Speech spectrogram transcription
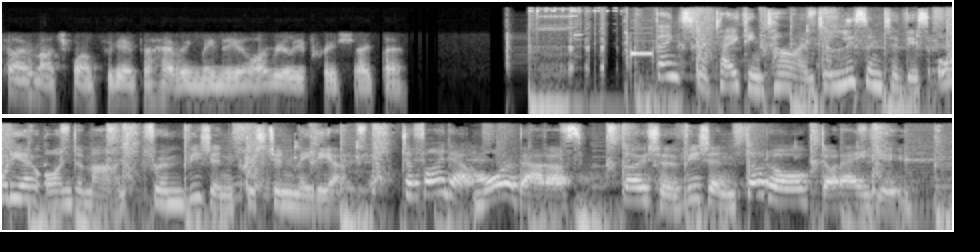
so much once again for having me, Neil. I really appreciate that. Thanks for taking time to listen to this audio on demand from Vision Christian Media. To find out more about us, go to vision.org.au.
